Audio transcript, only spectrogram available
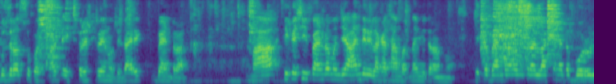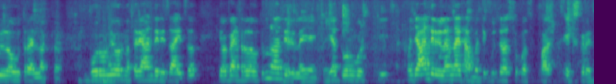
गुजरात सुपरफास्ट एक्सप्रेस ट्रेन होती डायरेक्ट बँड्रा. मग ती कशी बँड्रा म्हणजे अंधेरीला काय थांबत नाही मित्रांनो. एक तर बँड्राला उतरायला लागतं नाही तर बोरुलीला उतरायला लागतं. बोरिवलीवरनं तरी अंधेरी जायचं. किंवा बँड्राला उतरून अंधेरीला यायचं. या दोन गोष्टी म्हणजे अंधेरीला नाही थांबत गुजरात सुपरफास्ट एक्सप्रेस.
